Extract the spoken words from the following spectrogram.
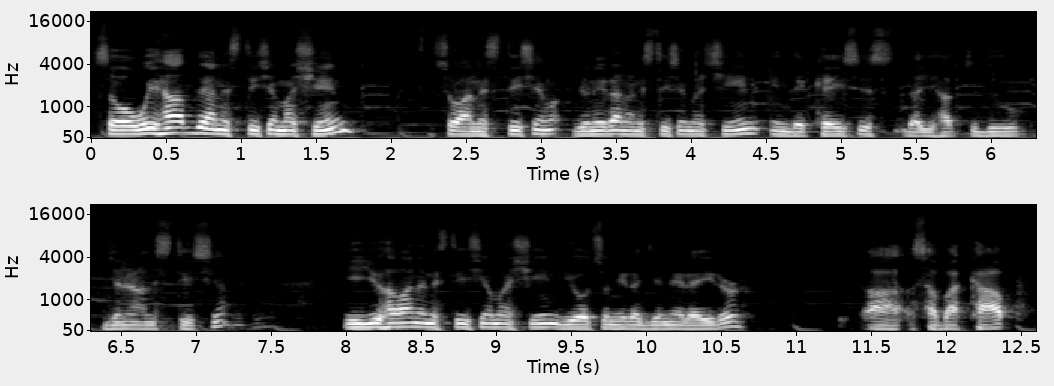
So we have the anesthesia machine. So anesthesia, you need an anesthesia machine in the cases that you have to do general anesthesia. Mm-hmm. If you have an anesthesia machine, you also need a generator uh, as a backup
